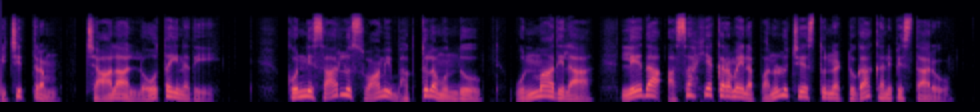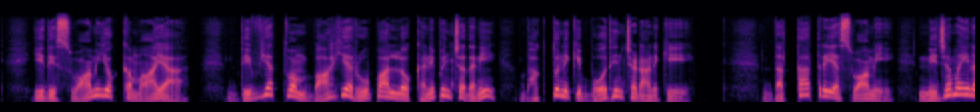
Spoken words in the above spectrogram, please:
విచిత్రం చాలా లోతైనది. కొన్నిసార్లు స్వామి భక్తుల ముందు ఉన్మాదిలా లేదా అసహ్యకరమైన పనులు చేస్తున్నట్టుగా కనిపిస్తారు. ఇది స్వామి యొక్క మాయ దివ్యత్వం బాహ్య రూపాల్లో కనిపించదని భక్తునికి బోధించడానికి దత్తాత్రేయ స్వామి నిజమైన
